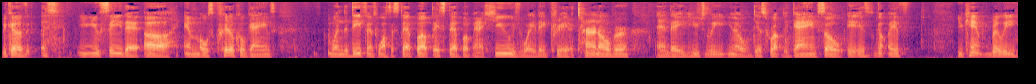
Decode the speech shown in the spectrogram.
because you see that uh, in most critical games, when the defense wants to step up, they step up in a huge way. They create a turnover, and they usually you know disrupt the game. So it's it's you can't really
